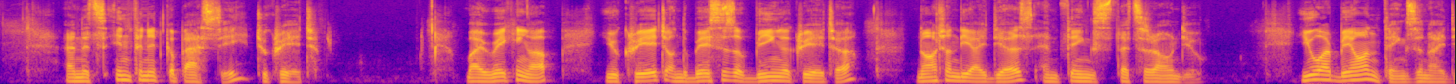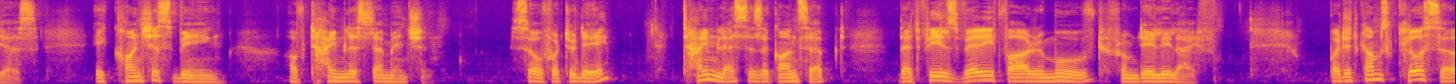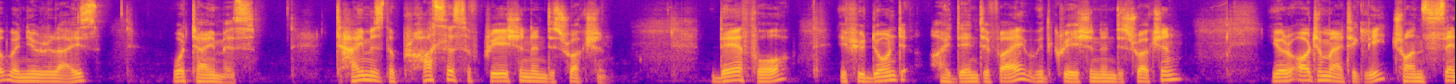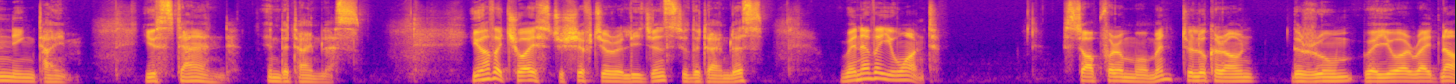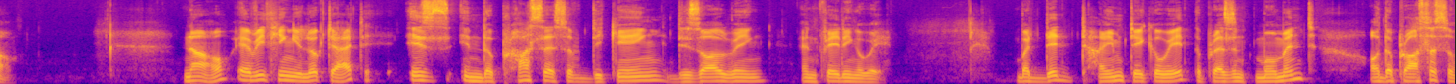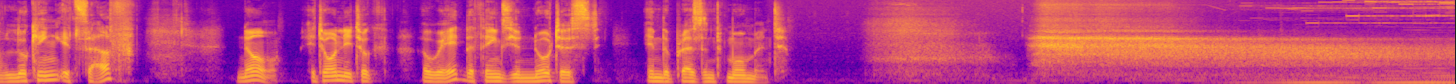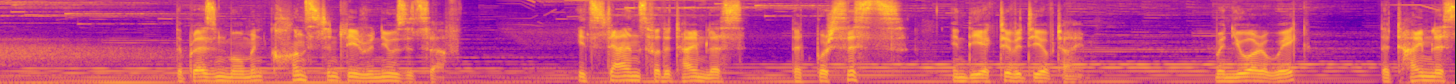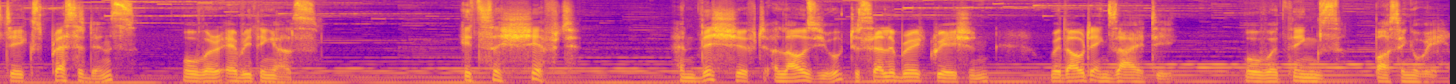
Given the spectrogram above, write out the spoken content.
and its infinite capacity to create. By waking up, you create on the basis of being a creator, not on the ideas and things that surround you. You are beyond things and ideas, a conscious being of timeless dimension. So for today, timeless is a concept that feels very far removed from daily life. But it comes closer when you realize what time is. Time is the process of creation and destruction. Therefore, if you don't identify with creation and destruction, you're automatically transcending time. You stand in the timeless. You have a choice to shift your allegiance to the timeless whenever you want. Stop for a moment to look around the room where you are right now. Now, everything you looked at is in the process of decaying, dissolving, and fading away. But did time take away the present moment or the process of looking itself? No, it only took away the things you noticed in the present moment. The present moment constantly renews itself. It stands for the timeless that persists in the activity of time. When you are awake, the timeless takes precedence over everything else. It's a shift, and this shift allows you to celebrate creation without anxiety over things passing away.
